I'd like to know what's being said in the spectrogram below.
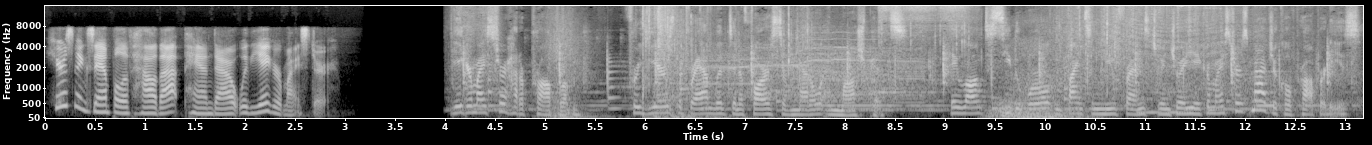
Here's an example of how that panned out with Jägermeister. Jägermeister had a problem. For years, the brand lived in a forest of metal and mosh pits. They longed to see the world and find some new friends to enjoy Jägermeister's magical properties.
